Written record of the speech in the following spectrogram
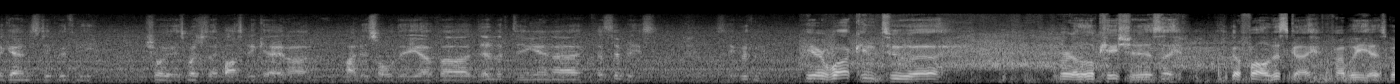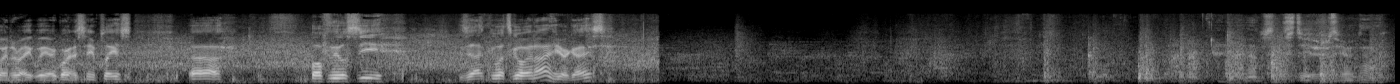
again, stick with me show you as much as I possibly can uh, on this whole day of uh, deadlifting and uh, festivities. Stick with me. Here, walking to uh, where the location is. I gotta follow this guy. Probably is going the right way or going the same place. Uh, hopefully, we'll see exactly what's going on here, guys. Up some stairs here now.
